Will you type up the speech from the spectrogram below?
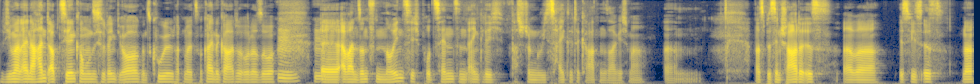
die man einer Hand abzählen kann und sich so denkt, ja, ganz cool, hatten wir jetzt noch keine Karte oder so. Mhm. Mhm. Äh, aber ansonsten 90% sind eigentlich fast schon recycelte Karten, sage ich mal. Ähm, was ein bisschen schade ist, aber ist wie es ist. Ne?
